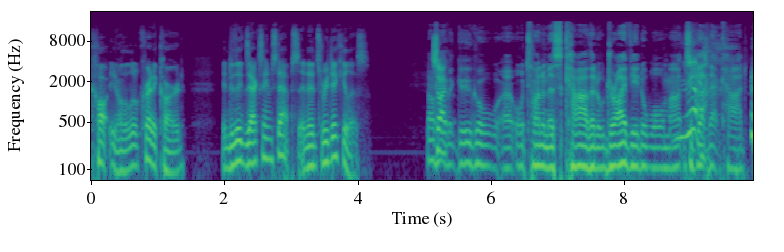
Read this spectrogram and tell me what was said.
call you know the little credit card and do the exact same steps. And it's ridiculous. They'll So have I- a Google uh, autonomous car that'll drive you to Walmart to get that card.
